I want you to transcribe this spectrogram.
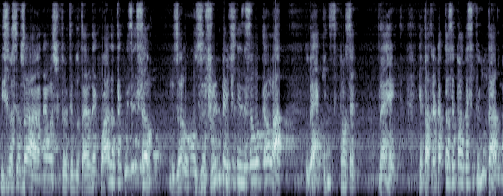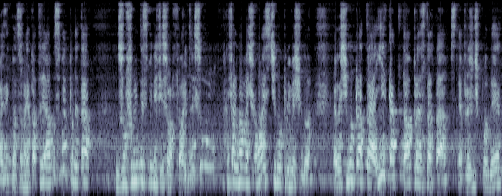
e se você usar né, uma estrutura tributária adequada, até com isenção, usufruir do benefício da isenção local lá. Tudo bem, aqui quando você né, repatriar capital, você pode ser tributado, mas enquanto você não repatriar, você vai poder estar usufruindo desse benefício lá fora. Então, isso, como eu falei, normalmente não é estímulo para o investidor, é um estímulo para atrair capital para as startups, é para a gente poder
